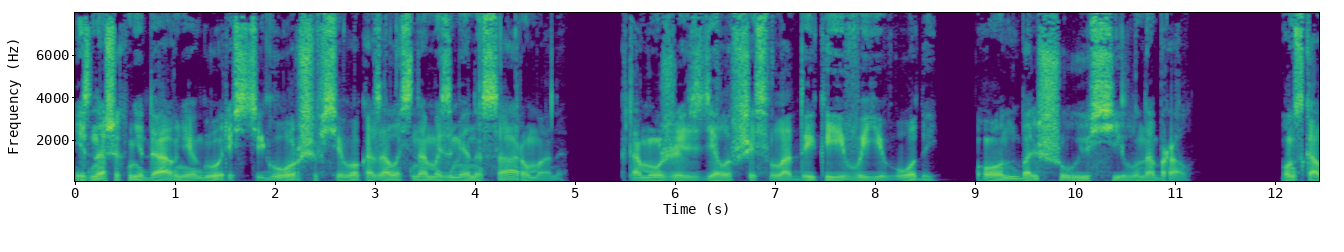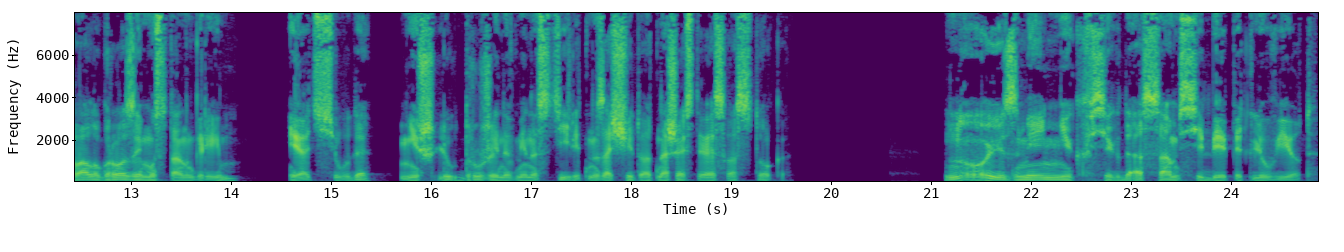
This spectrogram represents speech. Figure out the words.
Из наших недавних горестей горше всего казалась нам измена Сарумана. К тому же, сделавшись владыкой и воеводой, он большую силу набрал. Он сковал угрозой Мустангрим, и отсюда не шлют дружины в Миностирит на защиту от нашествия с востока. Но изменник всегда сам себе петлю вьет.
